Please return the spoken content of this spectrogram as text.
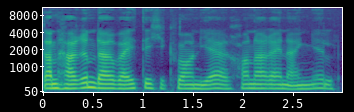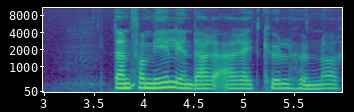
Den herren der veit ikke hva han gjør, han er en engel. Den familien der er eit kull hunder.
